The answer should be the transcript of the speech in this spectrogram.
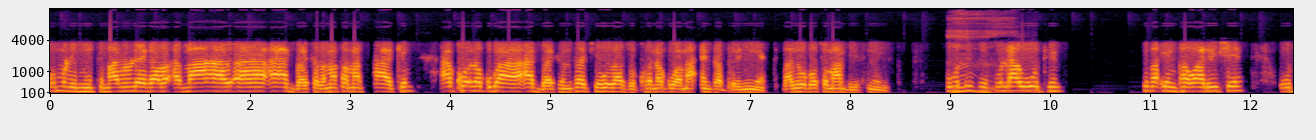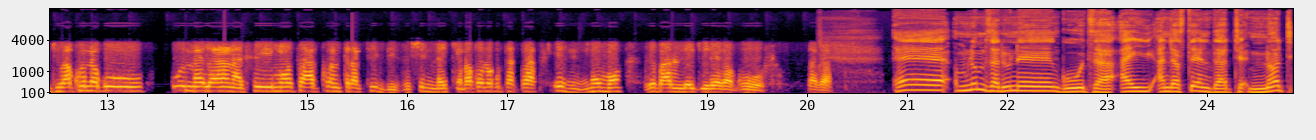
umlimisi maluleka ama-advise lamafamasi akhe akhona ukuba advice emsatsheko bazokhona kuba ama-entrepreneur babe bosomabhizinisi futhi sifuna ukuthi siba-empowerishe ukuthi bakhona kumelana nasimo sa-constructive decision making bakhona ukuthatha izinqumo zibalulekile kakhulu. Saka Eh mnumzana unengutha I understand that not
